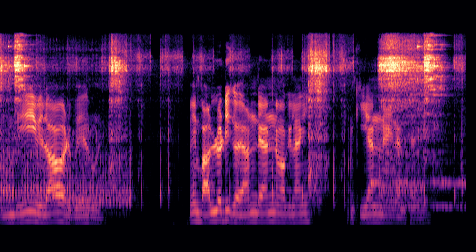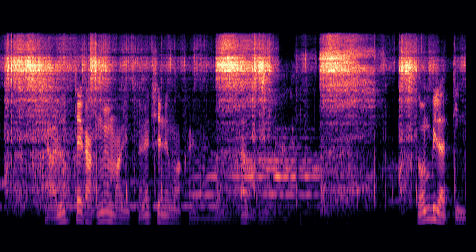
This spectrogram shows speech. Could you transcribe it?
ඔම්බේ වෙලාවට බේරුණ මේ බල්ල ටික යන්න යන්න මගේලාගේ කියන්න ගන්සරේ අලුත් එකක් මේ මගේ කනෙක්ෂණ එකක් මක්කර තොම්බිලත්තින්න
